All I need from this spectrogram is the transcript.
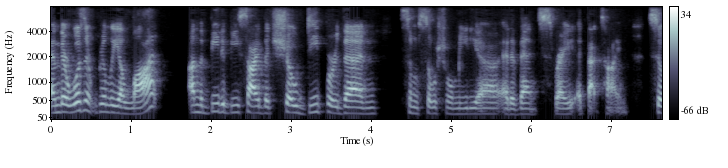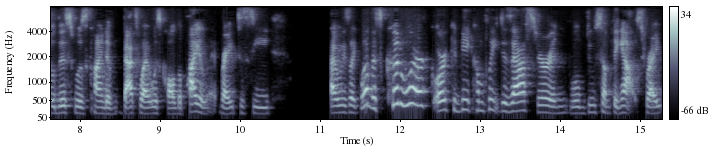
And there wasn't really a lot on the B2B side that showed deeper than some social media at events, right, at that time. So this was kind of, that's why it was called a pilot, right, to see. I was like, well, this could work or it could be a complete disaster and we'll do something else, right?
